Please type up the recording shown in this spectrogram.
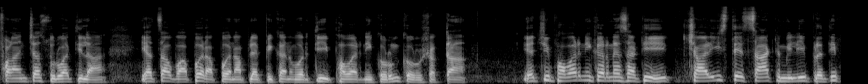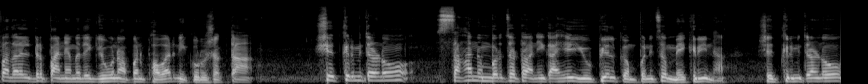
फळांच्या सुरुवातीला याचा वापर आपण आपल्या पिकांवरती फवारणी करून करू शकता. याची फवारणी करण्यासाठी चाळीस ते साठ मिली प्रति पंधरा लिटर पाण्यामध्ये घेऊन आपण फवारणी करू शकता. शेतकरी मित्रांनो सहा नंबरचं टॉनिक आहे यू पी एल कंपनीचं मेक्रिना. शेतकरी मित्रांनो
